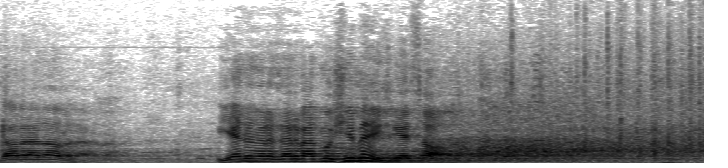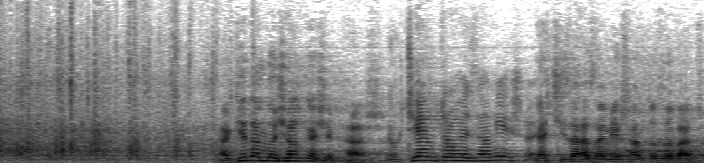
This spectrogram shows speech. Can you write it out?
Dobra, dobra. Jeden rezerwat musi być, nie co? A gdzie tam do środka się pchasz? No chciałem trochę zamieszać. Jak ci zaraz zamieszam, to zobaczysz.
